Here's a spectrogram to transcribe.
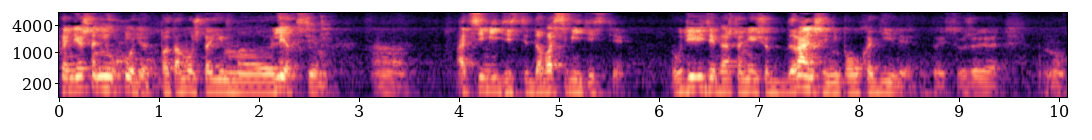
конечно, не уходят, потому что им э, лет всем э, от 70 до 80. Удивительно, что они еще раньше не поуходили. То есть уже, ну,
